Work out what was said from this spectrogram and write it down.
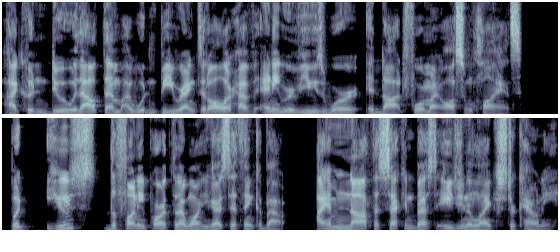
I couldn't do it without them. I wouldn't be ranked at all or have any reviews were it not for my awesome clients. But here's the funny part that I want you guys to think about. I am not the second best agent in Lancaster County.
